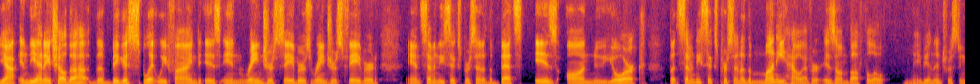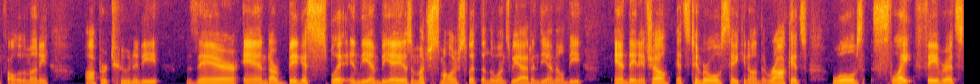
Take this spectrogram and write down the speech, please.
Yeah, in the NHL, the the biggest split we find is in Rangers Sabres. Rangers favored, and 76% of the bets is on New York, but 76% of the money, however, is on Buffalo. Maybe an interesting follow the money opportunity there. And our biggest split in the NBA is a much smaller split than the ones we had in the MLB and the NHL. It's Timberwolves taking on the Rockets. Wolves slight favorites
